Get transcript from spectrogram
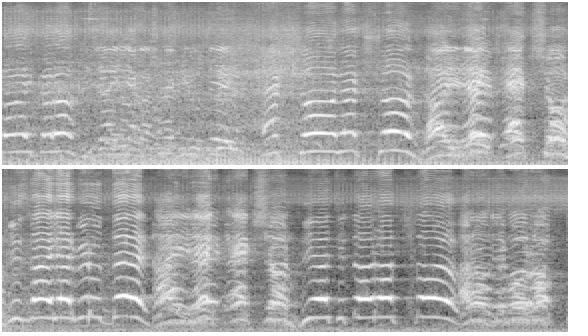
লড়াই করা। ইসরায়েলি আগ্রাসনের বিরুদ্ধে। অ্যাকশন অ্যাকশন ডাইরেক্ট অ্যাকশন ইসরায়েলের বিরুদ্ধে ডাইরেক্ট অ্যাকশন দিয়েছি তো রক্ত। আরও দেব রক্ত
